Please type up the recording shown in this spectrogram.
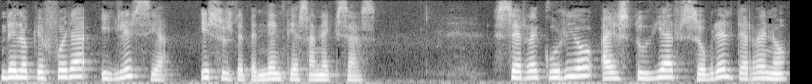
de lo que fuera iglesia y sus dependencias anexas. Se recurrió a estudiar sobre el terreno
